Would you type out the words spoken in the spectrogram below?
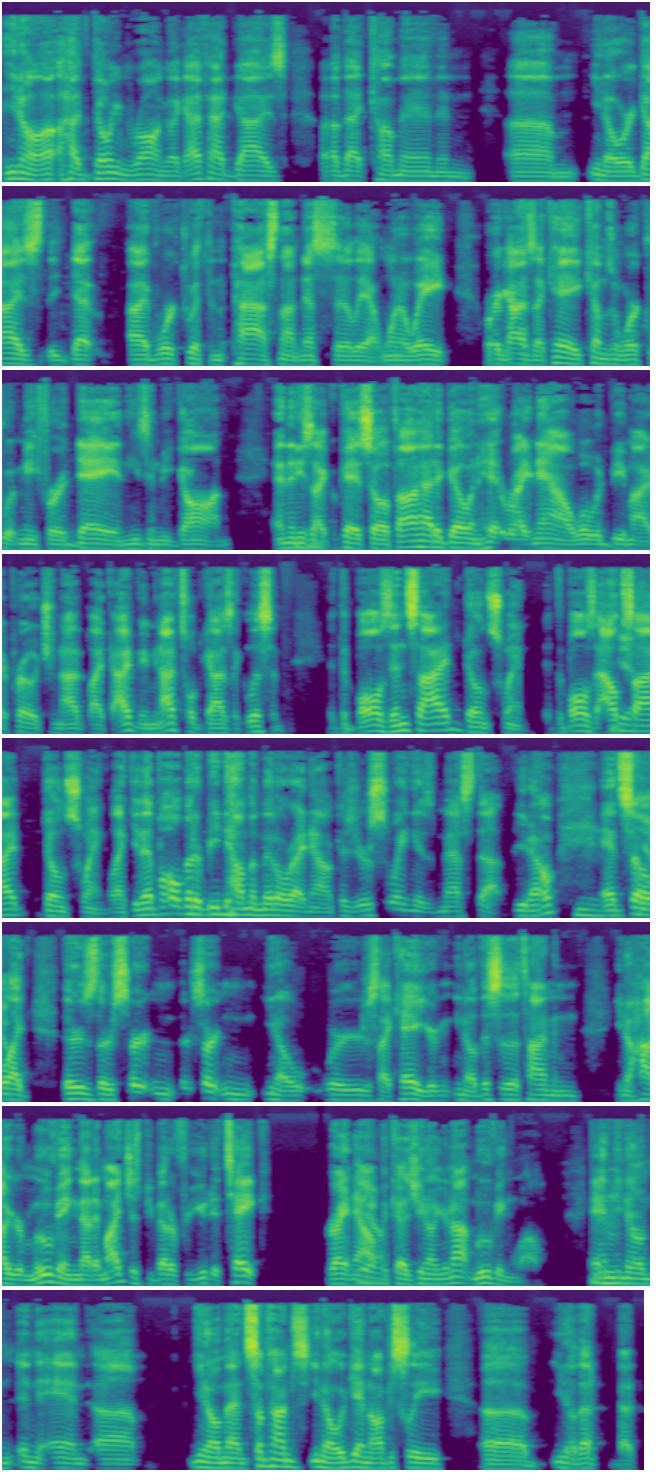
You know, I, don't me wrong. Like I've had guys uh, that come in and um, you know, or guys that I've worked with in the past, not necessarily at 108, where a guy's like, hey, he comes and work with me for a day and he's gonna be gone. And then he's mm-hmm. like, okay, so if I had to go and hit right now, what would be my approach? And I like, I mean, I've told guys like, listen, if the ball's inside, don't swing. If the ball's outside, yeah. don't swing. Like that ball better be down the middle right now because your swing is messed up, you know? Mm-hmm. And so yeah. like there's there's certain there's certain, you know, where you're just like, hey, you're you know, this is a time and you know how you're moving that it might just be better for you to take right now yeah. because you know you're not moving well. And mm-hmm. you know, and and um, you know, and then sometimes, you know, again, obviously, uh, you know, that that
